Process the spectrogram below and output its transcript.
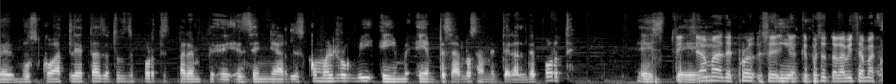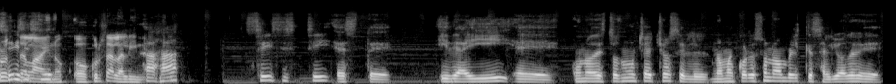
eh, buscó atletas de otros deportes para eh, enseñarles como el rugby e, e, empezarlos a meter al deporte. Este, se llama que por eso la se llama Cross the Line O, Cruza la línea. Ajá. Sí, sí, sí, este y de ahí eh, uno de estos muchachos, el, no me acuerdo su nombre, el que salió de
